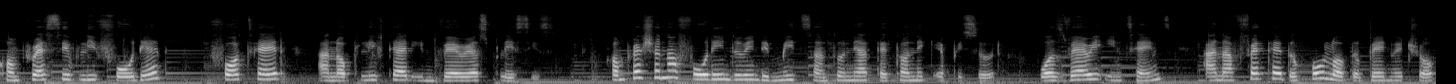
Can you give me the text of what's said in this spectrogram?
compressively folded, faulted, and uplifted in various places. Compressional folding during the mid Santonia tectonic episode was very intense and affected the whole of the Benue Trough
